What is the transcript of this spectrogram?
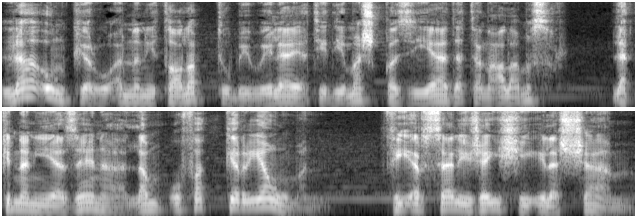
لا أنكر أنني طالبت بولاية دمشق زيادة على مصر لكنني يا زينة لم أفكر يوما في إرسال جيشي إلى الشام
